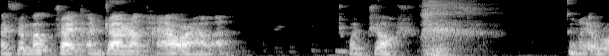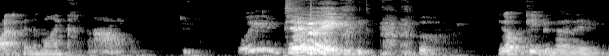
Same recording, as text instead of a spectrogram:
It's the milkshake and donut power hour with Josh. I'm gonna get right up in the mic. What are you doing? You're not keeping that in.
